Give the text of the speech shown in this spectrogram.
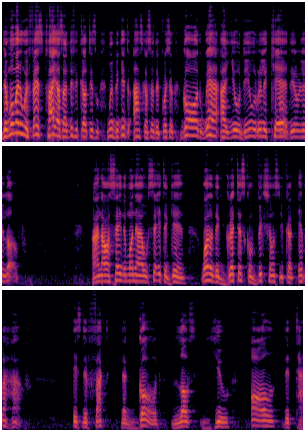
The moment we face trials and difficulties, we begin to ask ourselves the question God, where are you? Do you really care? Do you really love? And I was saying the morning, I will say it again. One of the greatest convictions you can ever have is the fact that God loves you all the time.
